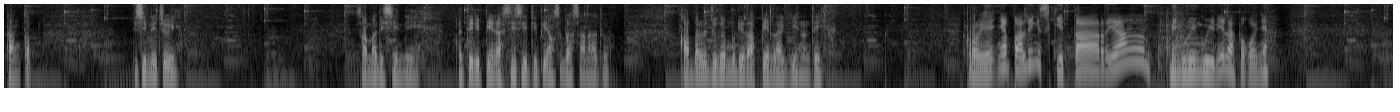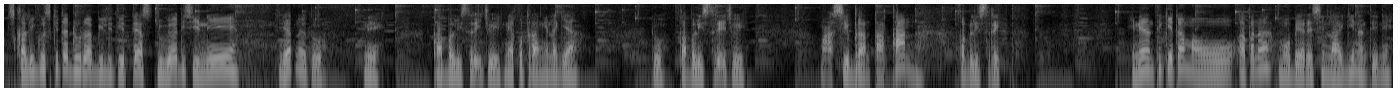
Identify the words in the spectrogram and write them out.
ketangkep di sini cuy. Sama di sini. Nanti dipindah CCTV yang sebelah sana tuh. Kabelnya juga mau dirapin lagi nanti. Proyeknya paling sekitar ya minggu-minggu inilah pokoknya. Sekaligus kita durability test juga di sini lihat nih tuh. Nih kabel listrik cuy. Ini aku terangin lagi ya. Tuh kabel listrik cuy. Masih berantakan kabel listrik. Ini nanti kita mau apa nah mau beresin lagi nanti nih.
